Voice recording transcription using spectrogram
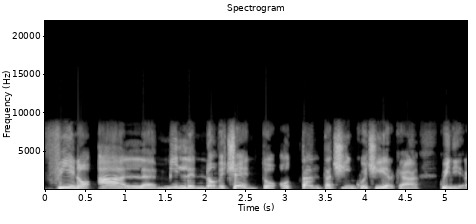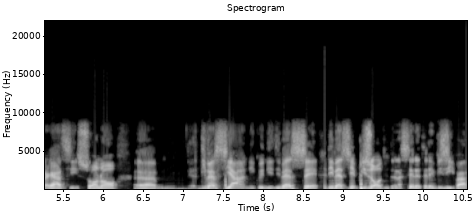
fino al 1985 circa, quindi ragazzi sono eh, diversi anni, quindi diverse, diversi episodi della serie televisiva,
